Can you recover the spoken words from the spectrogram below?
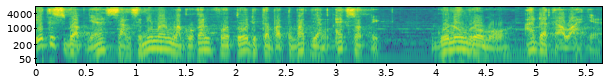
Itu sebabnya sang seniman melakukan foto di tempat-tempat yang eksotik. Gunung Bromo ada kawahnya.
